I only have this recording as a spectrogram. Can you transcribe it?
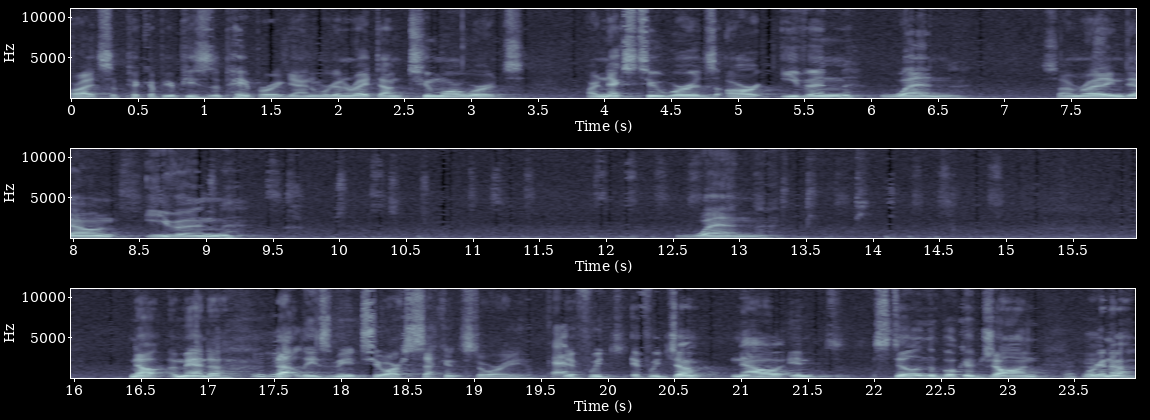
All right, so pick up your pieces of paper again. We're going to write down two more words. Our next two words are even when. So I'm writing down even when. Now, Amanda, mm-hmm. that leads me to our second story. Okay. If we if we jump now in still in the book of John, mm-hmm. we're going to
